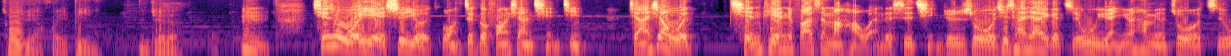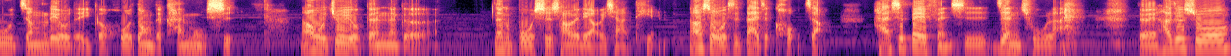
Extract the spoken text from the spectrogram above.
做一点回避呢？你觉得？嗯，其实我也是有往这个方向前进。讲一下我前天就发生蛮好玩的事情，就是说我去参加一个植物园，因为他们有做植物蒸馏的一个活动的开幕式，然后我就有跟那个那个博士稍微聊一下天。然后时候我是戴着口罩，还是被粉丝认出来。对，他就说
